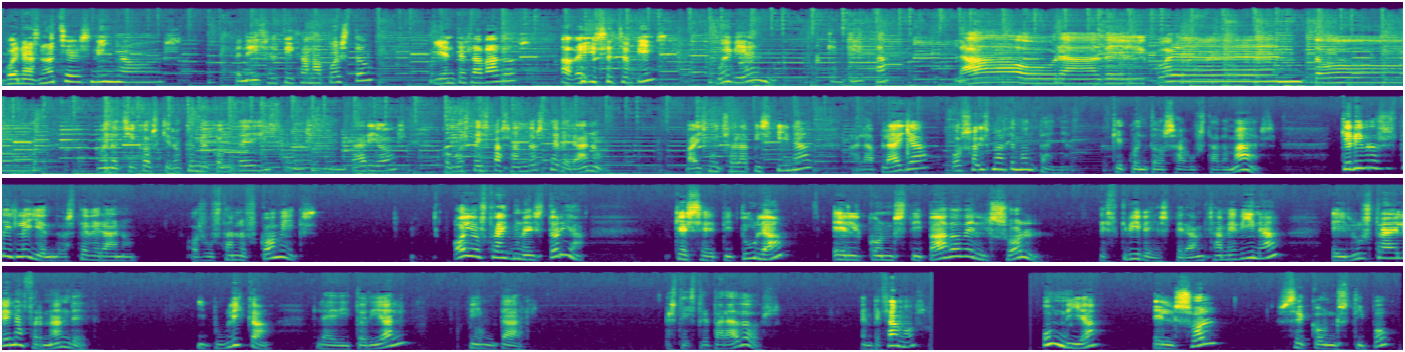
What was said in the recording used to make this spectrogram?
Buenas noches, niños. ¿Tenéis el pijama puesto? ¿Dientes lavados? ¿Habéis hecho pis? Muy bien, porque empieza la hora del cuento. Bueno, chicos, quiero que me contéis en los comentarios cómo estáis pasando este verano. ¿Vais mucho a la piscina, a la playa o sois más de montaña? ¿Qué cuento os ha gustado más? ¿Qué libros estáis leyendo este verano? ¿Os gustan los cómics? Hoy os traigo una historia que se titula El constipado del sol. Escribe Esperanza Medina e ilustra Elena Fernández. Y publica la editorial Pintar. ¿Estáis preparados? Empezamos. Un día el sol se constipó.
